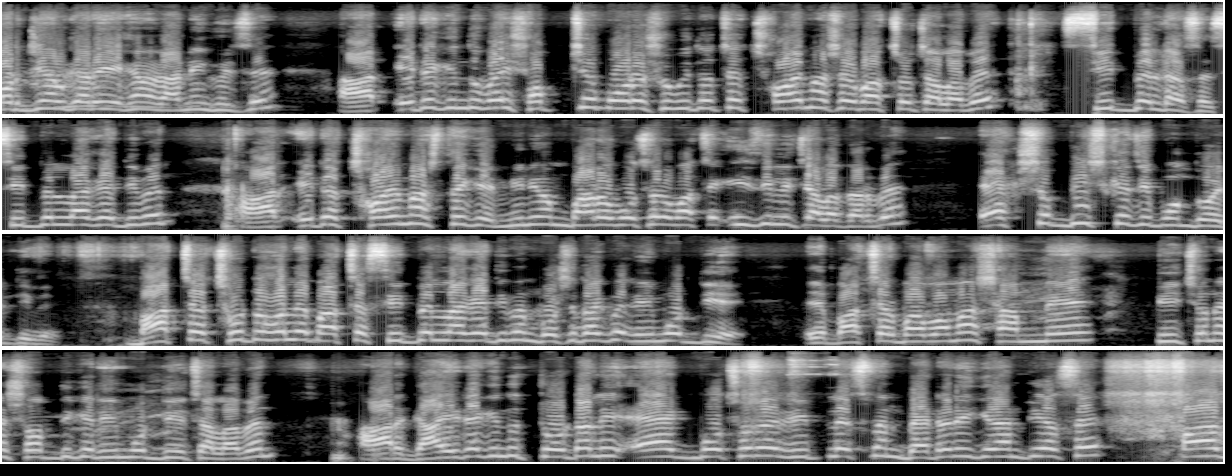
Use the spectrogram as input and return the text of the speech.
অরিজিনাল গাড়ি এখানে রানিং হয়েছে। আর এটা কিন্তু ভাই সবচেয়ে বড় সুবিধা হচ্ছে ছয় মাসের বাচ্চা চালাবে। সিট বেল্ট আছে সিট বেল্ট লাগাই দিবেন। আর এটা ছয় মাস থেকে মিনিমাম বারো বছরের বাচ্চা ইজিলি চালাতে পারবে। একশো বিশ কেজি পর্যন্ত হয়ে দিবে। বাচ্চা ছোট হলে বাচ্চা সিট বেল্ট লাগাই দিবেন, বসে থাকবে রিমোট দিয়ে। বাচ্চার বাবা মা সামনে, পিছনে সব দিকে রিমোট দিয়ে চালাবেন। আর গাড়িটা কিন্তু টোটালি এক বছরের রিপ্লেসমেন্ট ব্যাটারি গ্যারান্টি আছে, পাঁচ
